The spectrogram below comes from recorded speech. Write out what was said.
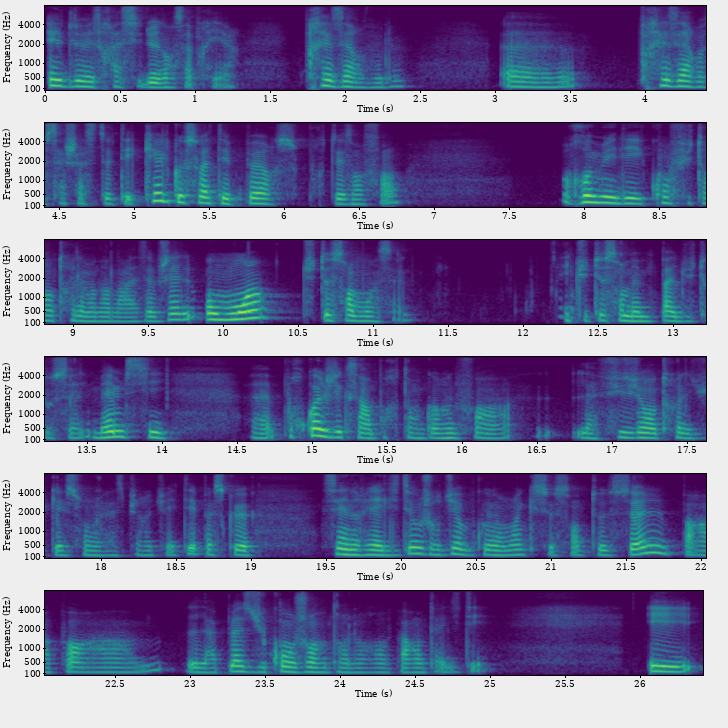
Aide-le à être assidu dans sa prière. Préserve-le. Euh, préserve sa chasteté. Quelles que soient tes peurs pour tes enfants, remets-les, confute entre les mains d'Allah Au moins, tu te sens moins seul. Et tu te sens même pas du tout seul. Même si euh, pourquoi je dis que c'est important, encore une fois, hein, la fusion entre l'éducation et la spiritualité Parce que c'est une réalité aujourd'hui, il y a beaucoup de mamans qui se sentent seules par rapport à la place du conjoint dans leur parentalité. Et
